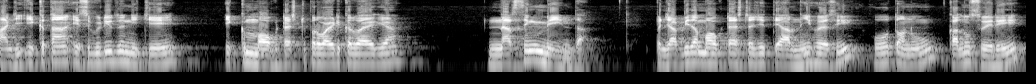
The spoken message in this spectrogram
ਹਾਂਜੀ, ਇੱਕ ਤਾਂ ਇਸ ਵੀਡੀਓ ਦੇ ਨੀਚੇ ਇੱਕ ਮੌਕ ਟੈਸਟ ਪ੍ਰੋਵਾਈਡ ਕਰਵਾਇਆ ਗਿਆ ਨਰਸਿੰਗ ਮੇਨ ਦਾ। ਪੰਜਾਬੀ ਦਾ ਮੌਕ ਟੈਸਟ ਅਜੇ ਤਿਆਰ ਨਹੀਂ ਹੋਇਆ ਸੀ, ਉਹ ਤੁਹਾਨੂੰ ਕੱਲ ਨੂੰ ਸਵੇਰੇ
